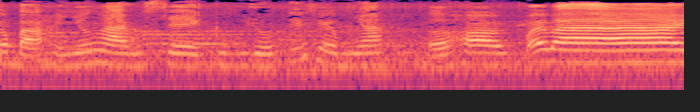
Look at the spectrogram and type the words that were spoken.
Các bạn hãy nhấn like và share kênh video tiếp theo nha. Ờ thôi, bye bye.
